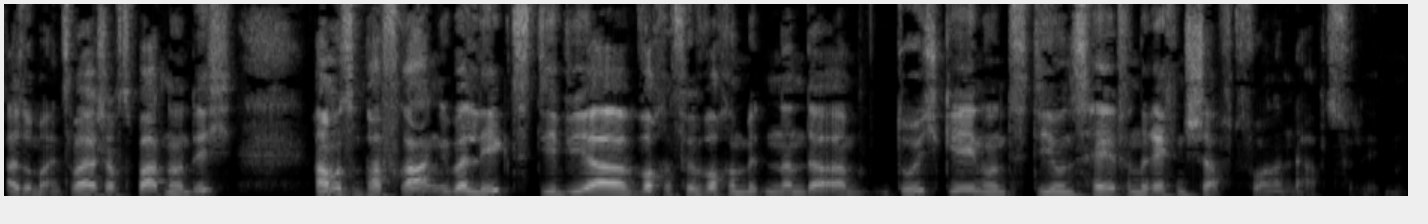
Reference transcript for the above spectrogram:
also mein Zweierschaftspartner und ich, haben uns ein paar Fragen überlegt, die wir Woche für Woche miteinander durchgehen und die uns helfen, Rechenschaft voneinander abzulegen.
